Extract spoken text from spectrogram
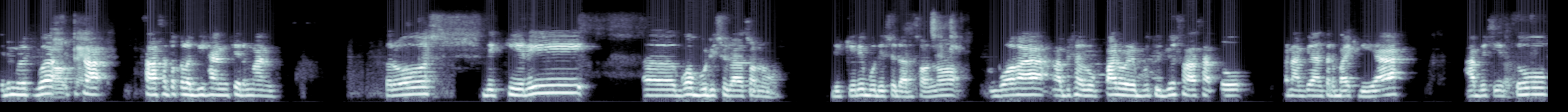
Jadi menurut gua okay. itu salah satu kelebihan Firman. Terus di kiri eh, gue Budi Sudarsono. Di kiri Budi Sudarsono, gue nggak bisa lupa 2007 salah satu penampilan terbaik dia. Habis itu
